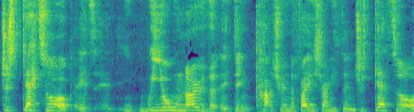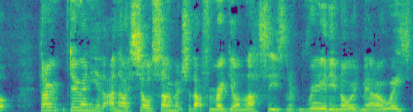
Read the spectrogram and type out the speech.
Just get up. It's it, we all know that it didn't catch you in the face or anything. Just get up. Don't do any of that. And I saw so much of that from Reguilon last season. It really annoyed me. And I always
